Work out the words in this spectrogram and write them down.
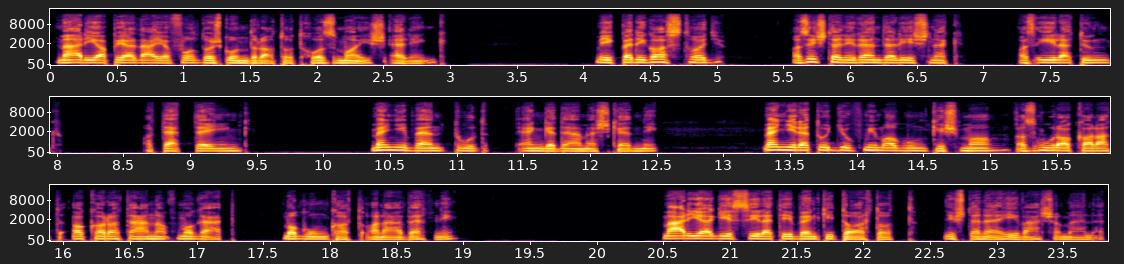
Mária példája fontos gondolatot hoz ma is elénk mégpedig azt, hogy az isteni rendelésnek az életünk a tetteink, mennyiben tud engedelmeskedni, mennyire tudjuk mi magunk is ma az Úr akaratának magát, magunkat alávetni. Mária egész életében kitartott Isten elhívása mellett.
